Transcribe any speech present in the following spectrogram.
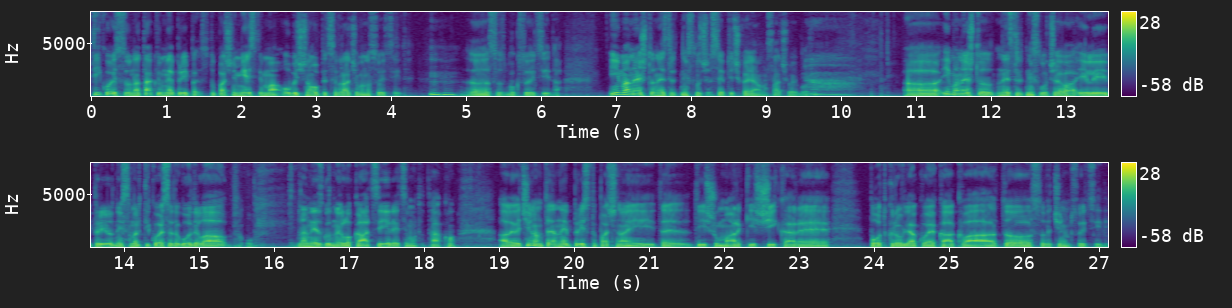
ti koji su na takvim nepristupačnim mjestima, obično opet se vraćamo na suicid. E, su zbog suicida. Ima nešto nesretnih slučajeva, septička jama, sačuvaj Bože. E, ima nešto nesretnih slučajeva ili prirodnih smrti koja se dogodila na nezgodnoj lokaciji, recimo to tako, ali većinom ta nepristupačna i te, ti šumarki, šikare, potkrovlja koje kakva, to su većinom suicidi.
